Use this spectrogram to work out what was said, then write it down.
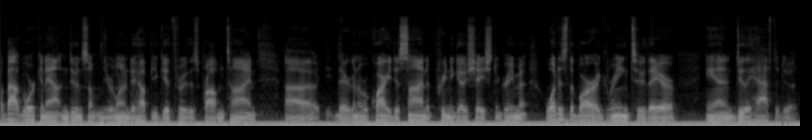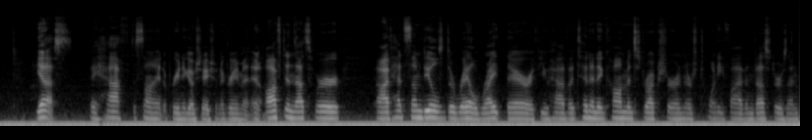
about working out and doing something with your loan to help you get through this problem time, uh, they're going to require you to sign a pre-negotiation agreement. What is the borrower agreeing to there, and do they have to do it? Yes, they have to sign a pre-negotiation agreement, and often that's where I've had some deals derail right there. If you have a tenant in common structure and there's 25 investors and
